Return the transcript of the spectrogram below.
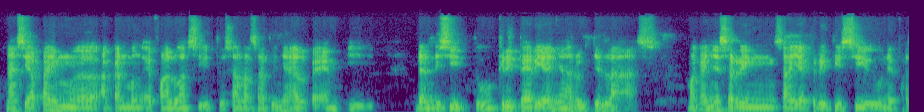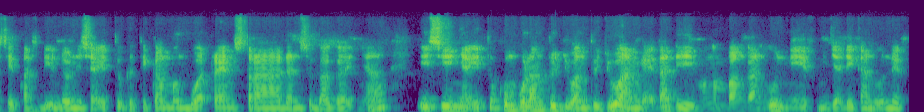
Nah, siapa yang akan mengevaluasi itu salah satunya LPMI dan di situ kriterianya harus jelas. Makanya sering saya kritisi universitas di Indonesia itu ketika membuat renstra dan sebagainya, isinya itu kumpulan tujuan-tujuan kayak tadi mengembangkan UNIF, menjadikan UNIF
